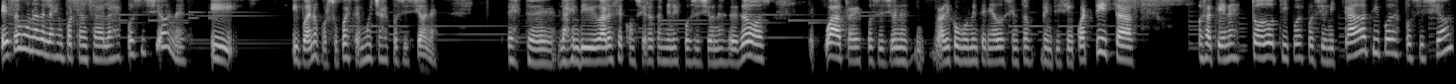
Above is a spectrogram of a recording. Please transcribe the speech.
eso es una de las importancias de las exposiciones. Y, y bueno, por supuesto, hay muchas exposiciones. Este, las individuales se consideran también exposiciones de dos, cuatro, hay exposiciones, Radical Women tenía 225 artistas, o sea, tienes todo tipo de exposición y cada tipo de exposición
